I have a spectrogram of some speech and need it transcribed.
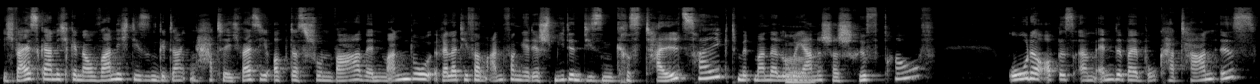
ich weiß gar nicht genau, wann ich diesen Gedanken hatte. Ich weiß nicht, ob das schon war, wenn Mando relativ am Anfang ja der Schmiedin diesen Kristall zeigt mit mandalorianischer mhm. Schrift drauf oder ob es am Ende bei Bo-Katan ist,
